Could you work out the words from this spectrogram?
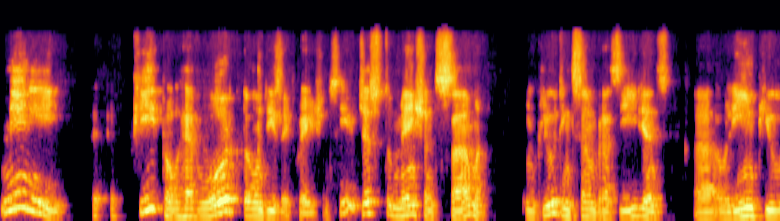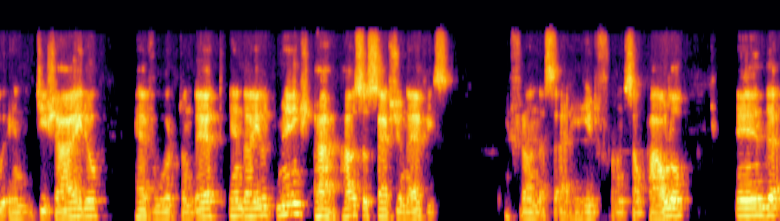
many uh, people have worked on these equations. Here, just to mention some, including some Brazilians, uh, Olímpio and Djairo have worked on that. And I would mention ah, also Sergio Neves from, uh, here from Sao Paulo. And uh,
